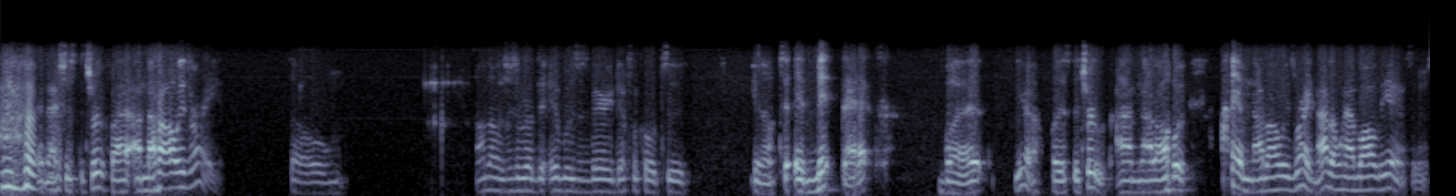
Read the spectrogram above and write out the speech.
And that's just the truth. I, I'm not always right. So I don't know it was just real, it was just very difficult to you know to admit that. But yeah, but it's the truth. I'm not always I am not always right, and I don't have all the answers.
